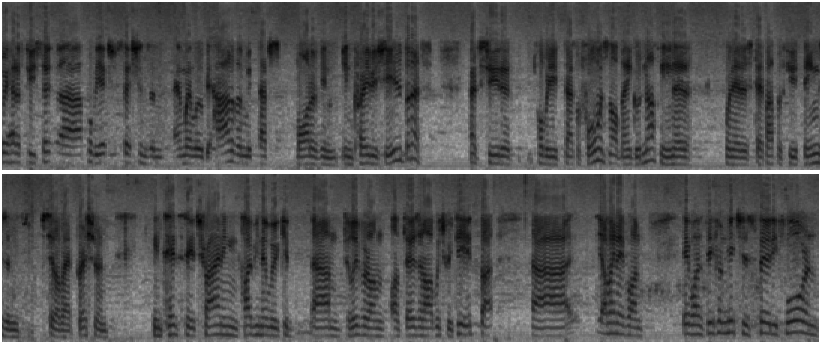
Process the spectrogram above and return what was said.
we had a few uh, probably extra sessions and, and went a little bit harder than we perhaps might have in, in previous years. But that's that's due to probably that performance not being good enough. And you we need to step up a few things and set up our pressure and intensity of training, hoping that we could um, deliver it on, on Thursday night, which we did. But uh, I mean, everyone everyone's different. Mitch is 34, and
